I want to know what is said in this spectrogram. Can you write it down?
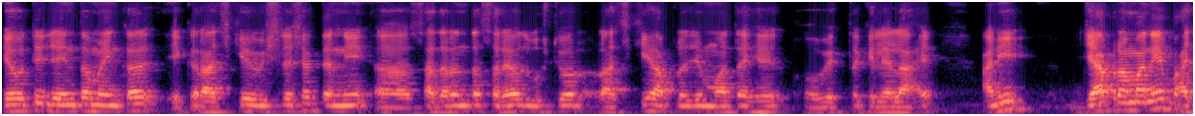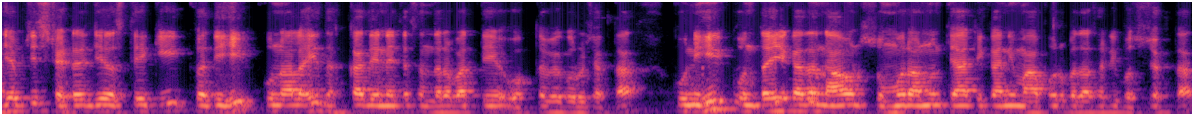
हे होते जयंत मयंकर एक राजकीय विश्लेषक. त्यांनी साधारणतः सर्वच गोष्टीवर राजकीय आपलं जे मत आहे हे व्यक्त केलेलं आहे. आणि ज्याप्रमाणे भाजपची स्ट्रॅटर्जी असते की कधीही कुणालाही धक्का देण्याच्या संदर्भात ते वक्तव्य करू शकतात. कुणीही कोणतंही एखादं नाव समोर आणून त्या ठिकाणी महापौर पदासाठी बसू शकतात.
